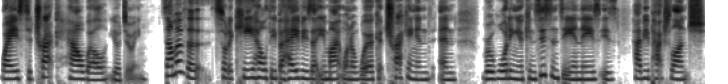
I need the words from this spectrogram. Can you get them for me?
ways to track how well you're doing? Some of the sort of key healthy behaviors that you might want to work at tracking and, and rewarding your consistency in these is have you packed lunch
